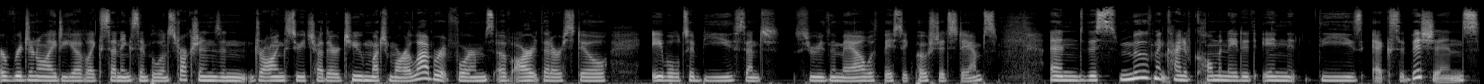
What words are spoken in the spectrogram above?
original idea of like sending simple instructions and drawings to each other to much more elaborate forms of art that are still able to be sent through the mail with basic postage stamps. And this movement kind of culminated in these exhibitions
